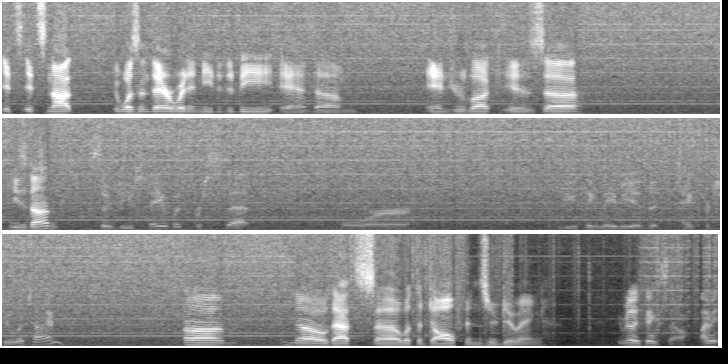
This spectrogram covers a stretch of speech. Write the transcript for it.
it's it's not it wasn't there when it needed to be, and um, Andrew Luck is uh, he's done. So do you stay with Brissett, or do you think maybe is it tank for Tua time? Um, no, that's uh, what the Dolphins are doing. You really think so? I mean,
